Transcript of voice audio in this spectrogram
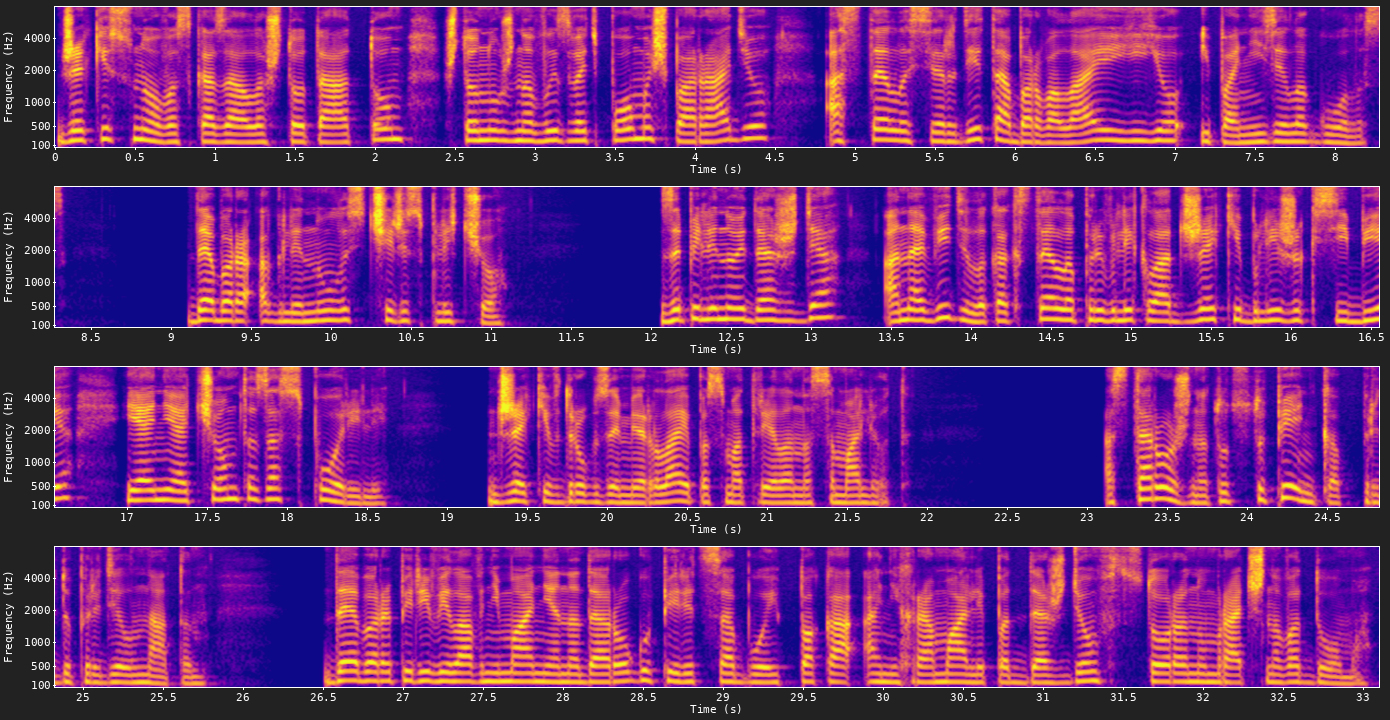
Джеки снова сказала что-то о том, что нужно вызвать помощь по радио, а Стелла сердито оборвала ее и понизила голос. Дебора оглянулась через плечо. За пеленой дождя она видела, как Стелла привлекла Джеки ближе к себе, и они о чем-то заспорили. Джеки вдруг замерла и посмотрела на самолет. «Осторожно, тут ступенька», — предупредил Натан. Дебора перевела внимание на дорогу перед собой, пока они хромали под дождем в сторону мрачного дома.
